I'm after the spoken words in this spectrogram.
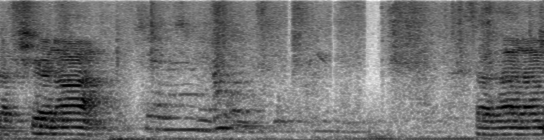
రక్షణ సహనం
